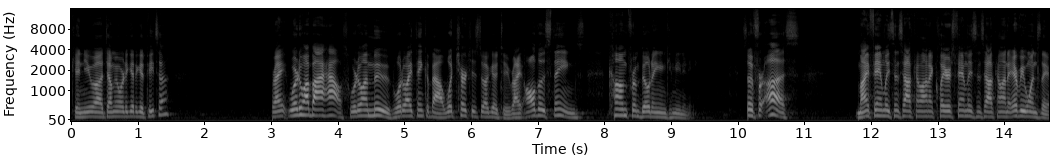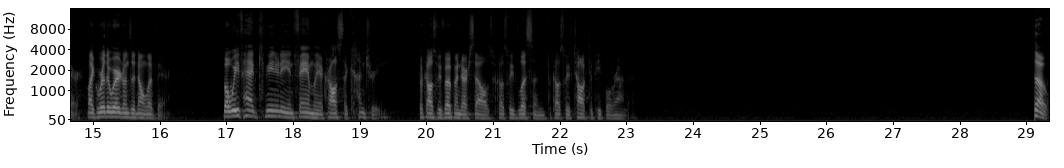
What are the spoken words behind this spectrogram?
Can you uh, tell me where to get a good pizza? Right? Where do I buy a house? Where do I move? What do I think about? What churches do I go to? Right? All those things come from building in community. So for us, my family's in South Carolina, Claire's family's in South Carolina, everyone's there. Like we're the weird ones that don't live there. But we've had community and family across the country because we've opened ourselves, because we've listened, because we've talked to people around us. So,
